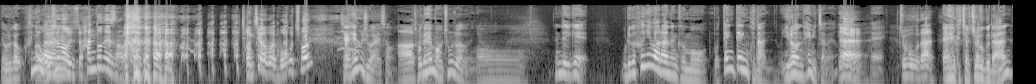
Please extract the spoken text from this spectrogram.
근데 우리가 흔히 아, 말하는 어디서 나오셨어요? 한돈에서 나오셨어요? 정체가 뭐예요? 모고촌? 제가 햄을 좋아해서 아, 저도? 햄 엄청 좋아하거든요. 어. 근데 이게 우리가 흔히 말하는 그 뭐 뭐 땡땡 구단 이런 햄 있잖아요. 네. 네, 주부 구단. 네 그쵸 주부 구단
